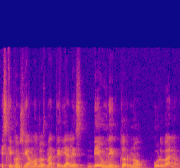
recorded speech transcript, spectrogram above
es que consigamos los materiales de un entorno urbano.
